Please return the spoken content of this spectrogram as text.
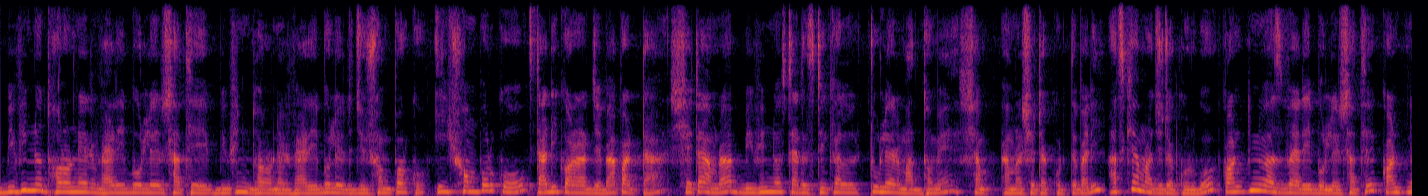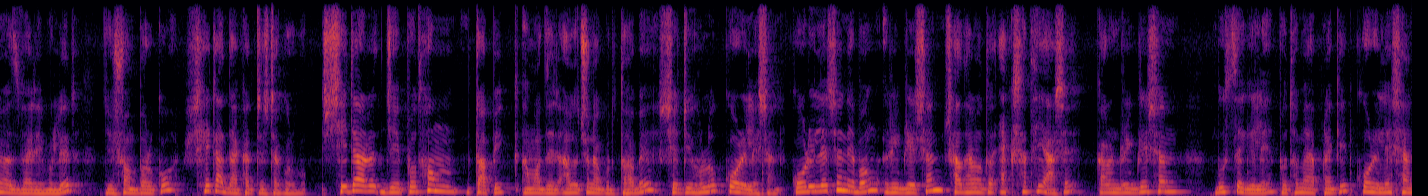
বিভিন্ন ধরনের ভ্যারিয়েবলের সাথে বিভিন্ন ধরনের ভ্যারিয়েবলের যে সম্পর্ক, এই সম্পর্ক স্টাডি করার যে ব্যাপারটা, সেটা আমরা বিভিন্ন স্ট্যাটিস্টিক্যাল টুলের মাধ্যমে আমরা সেটা করতে পারি। আজকে আমরা যেটা করব কন্টিনিউয়াস ভ্যারিয়েবলের সাথে কন্টিনিউয়াস ভ্যারিয়েবলের যে সম্পর্ক, সেটা দেখার চেষ্টা করব। সেটার যে প্রথম টপিক আমাদের আলোচনা করতে হবে, সেটি হলো কোরিলেশন কোরিলেশন এবং রিগ্রেশন সাধারণত একসাথেই আসে, কারণ রিগ্রেশন বুঝতে গেলে প্রথমে আপনাকে কোরিলেশন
